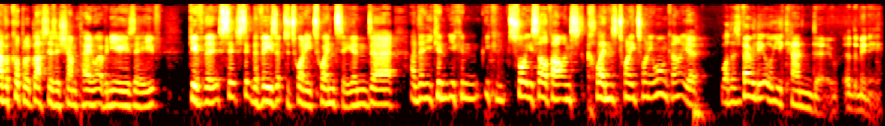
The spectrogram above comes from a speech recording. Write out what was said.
have a couple of glasses of champagne, whatever New Year's Eve. Give the stick stick the V's up to 2020, and uh, and then you can you can you can sort yourself out and cleanse 2021, can't you? Well, there's very little you can do at the minute.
